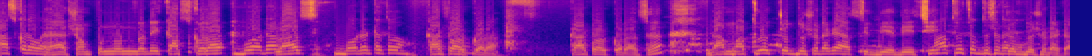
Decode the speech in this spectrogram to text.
কাজ করা ভাই। হ্যাঁ সম্পূর্ণ ওন্নাটাই কাজ করা Border- প্লাস বর্ডারটা তো কাট ওয়ার্ক করা। কাট ওয়ার্ক করা আছে হ্যাঁ? দাম মাত্র চোদ্দশো টাকায় আজকে দিয়ে দিয়েছি। মাত্র চোদ্দশো টাকা চোদ্দশো টাকা।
